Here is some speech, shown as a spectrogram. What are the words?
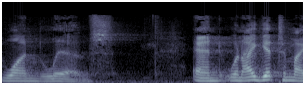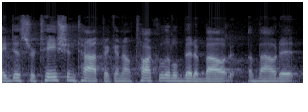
one lives. And when I get to my dissertation topic, and I'll talk a little bit about, about it,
